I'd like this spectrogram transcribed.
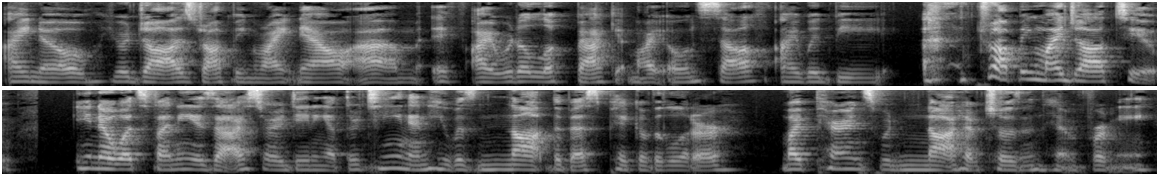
I know your jaw is dropping right now. Um, if I were to look back at my own self, I would be dropping my jaw too. You know what's funny is that I started dating at 13 and he was not the best pick of the litter. My parents would not have chosen him for me.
